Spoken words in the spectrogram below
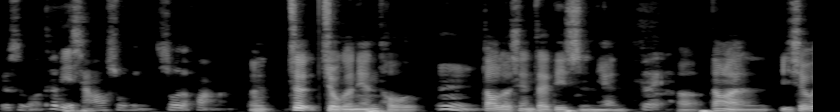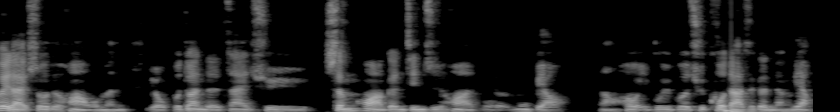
有什么特别想要说明说的话吗？呃，这九个年头，嗯，到了现在第十年，对，呃，当然以协会来说的话，我们。有不断的再去深化跟精致化的目标，然后一步一步的去扩大这个能量，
